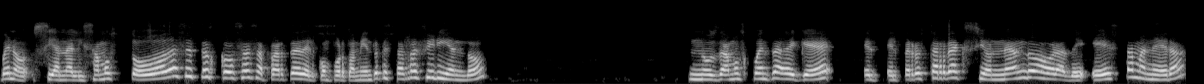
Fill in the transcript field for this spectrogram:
Bueno, si analizamos todas estas cosas, aparte del comportamiento que estás refiriendo, nos damos cuenta de que el, perro está reaccionando ahora de esta manera,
